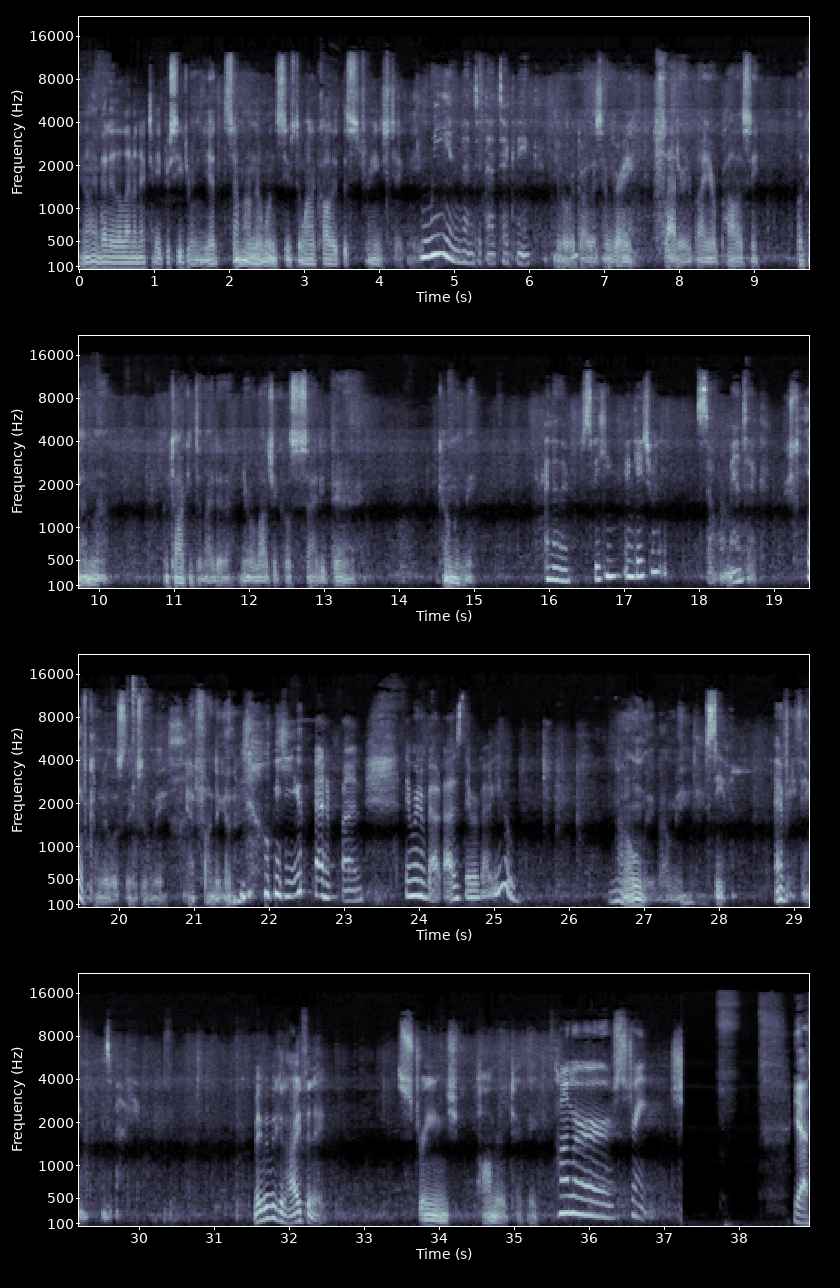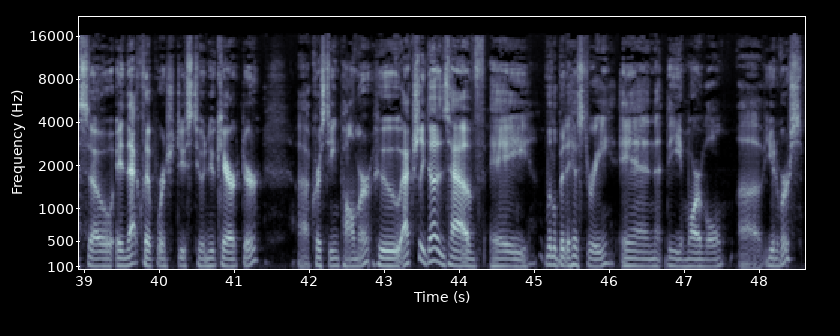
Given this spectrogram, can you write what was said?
You know, I invented the laminectomy procedure, and yet somehow no one seems to want to call it the strange technique. We invented that technique. Well, regardless, I'm very flattered by your policy. Look, I'm, uh, I'm talking tonight at a neurological society dinner. Come with me. Another speaking engagement? So romantic. You used to love coming to those things with me. We had fun together. No, you had fun. They weren't about us, they were about you, Not only about me. Stephen. Everything is about you. Maybe we could hyphenate. Strange Palmer technique. Palmer Strange. Yeah, so in that clip, we're introduced to a new character, uh, Christine Palmer, who actually does have a little bit of history in the Marvel uh, universe.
